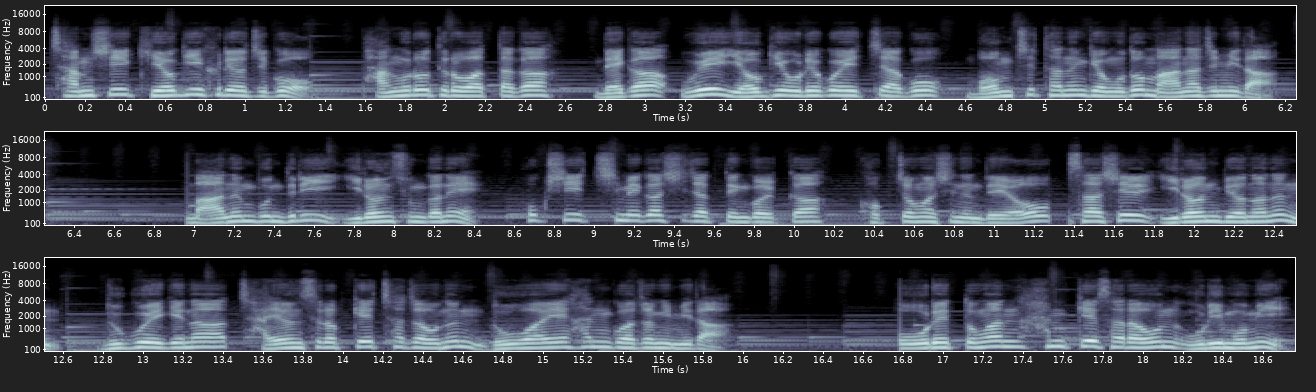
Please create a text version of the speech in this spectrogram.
잠시 기억이 흐려지고 방으로 들어왔다가 내가 왜 여기 오려고 했지 하고 멈칫하는 경우도 많아집니다. 많은 분들이 이런 순간에 혹시 치매가 시작된 걸까 걱정하시는데요. 사실 이런 변화는 누구에게나 자연스럽게 찾아오는 노화의 한 과정입니다. 오랫동안 함께 살아온 우리 몸이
